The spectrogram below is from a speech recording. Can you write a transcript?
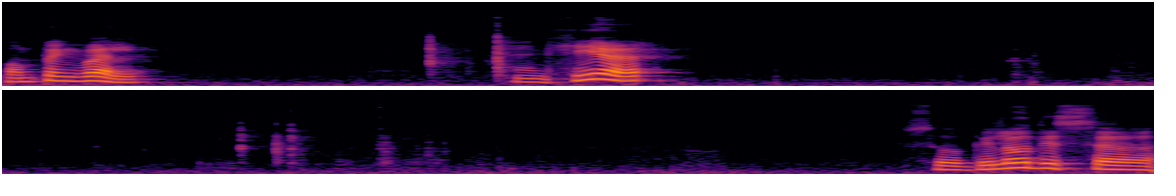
pumping well and here so below this uh,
